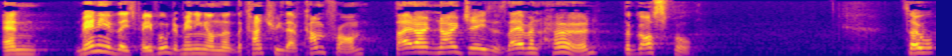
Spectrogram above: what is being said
And many of these people, depending on the, the country they've come from, they don't know Jesus. They haven't heard the gospel. So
